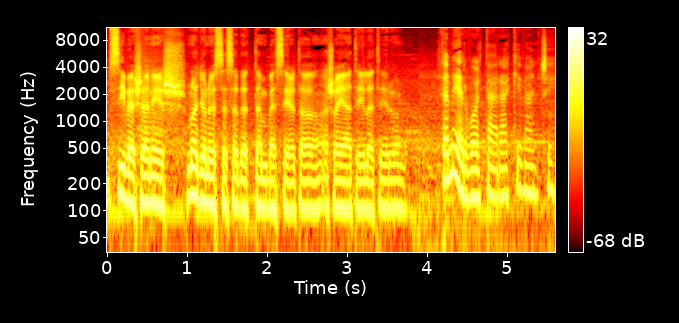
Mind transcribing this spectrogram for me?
Szívesen és nagyon összeszedetten beszélt a, a saját életéről. Te miért voltál rá kíváncsi?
